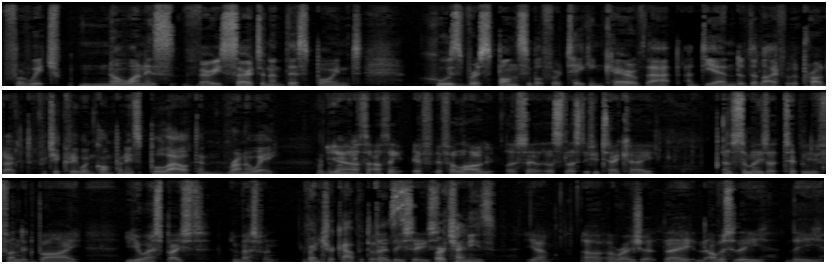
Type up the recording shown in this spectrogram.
for which no one is very certain at this point who's responsible for taking care of that at the end of the life of the product, particularly when companies pull out and run away. Yeah, I, th- I think if if a large, let's say, let's, let's if you take a, and some of these are typically funded by U.S. based investment venture capitalists VCs, or Chinese. yeah, uh, or Asia. They obviously the, the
